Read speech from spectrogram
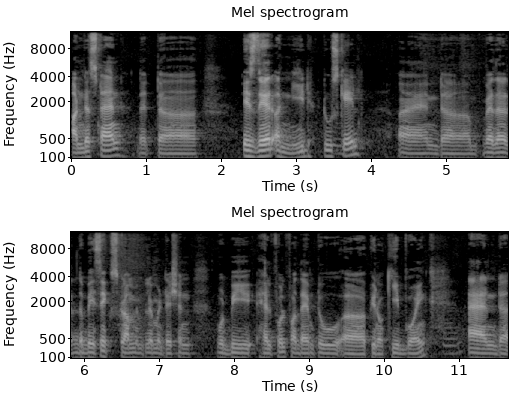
understand that uh, is there a need to scale? And uh, whether the basic Scrum implementation would be helpful for them to uh, you know keep going, and uh,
